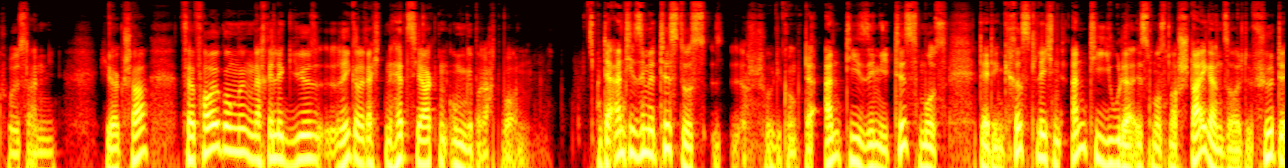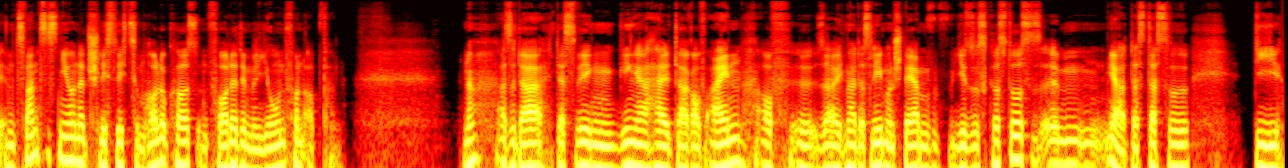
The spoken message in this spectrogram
Grüße an Jörg Schaar, Verfolgungen nach religiös, regelrechten Hetzjagden umgebracht worden. Der Antisemitismus, Entschuldigung, der Antisemitismus, der den christlichen Antijudaismus noch steigern sollte, führte im 20. Jahrhundert schließlich zum Holocaust und forderte Millionen von Opfern. Ne? Also da, deswegen ging er halt darauf ein, auf, äh, sage ich mal, das Leben und Sterben Jesus Christus, ähm, ja, dass das so die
